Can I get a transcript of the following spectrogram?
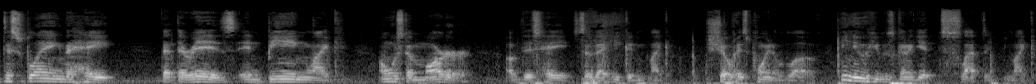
displaying the hate that there is in being like almost a martyr of this hate so that he could like show his point of love. He knew he was gonna get slapped like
